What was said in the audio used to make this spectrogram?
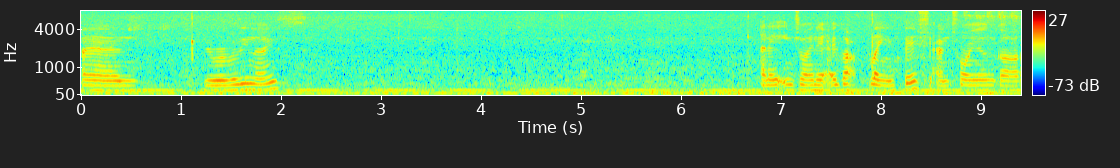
and they were really nice and I enjoyed it. I got flying fish and Torian got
